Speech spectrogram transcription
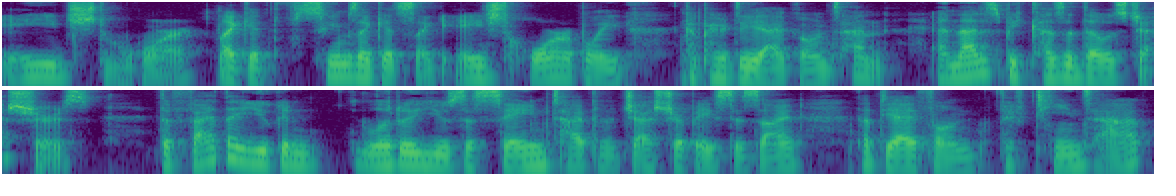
aged more. Like it seems like it's like aged horribly compared to the iPhone 10. And that is because of those gestures the fact that you can literally use the same type of gesture based design that the iPhone 15s have,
